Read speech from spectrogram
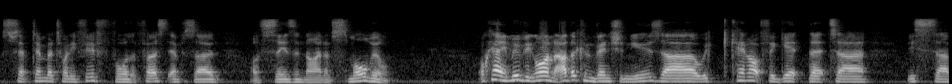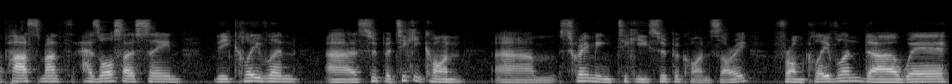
September 25th for the first episode of season nine of Smallville. Okay, moving on. Other convention news. Uh, we cannot forget that uh, this uh, past month has also seen the Cleveland uh, Super TikiCon, um, Screaming Tiki SuperCon, sorry, from Cleveland, uh, where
